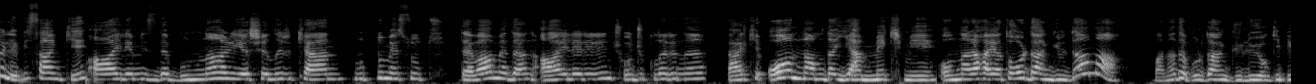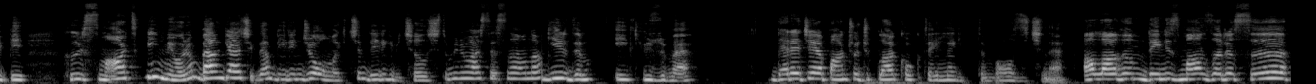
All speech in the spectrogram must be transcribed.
öyle bir sanki ailemizde bunlar yaşanırken mutlu mesut devam eden ailelerin çocuklarını belki o anlamda yenmek mi? Onlara hayat oradan güldü ama bana da buradan gülüyor gibi bir hırs mı artık bilmiyorum. Ben gerçekten birinci olmak için deli gibi çalıştım. Üniversite sınavına girdim ilk yüzüme. Derece yapan çocuklar kokteyline gittim Boğaz içine. Allah'ım deniz manzarası,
